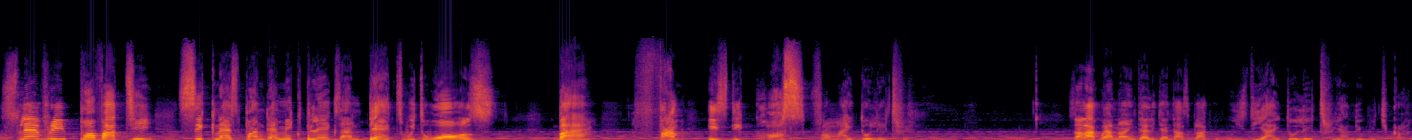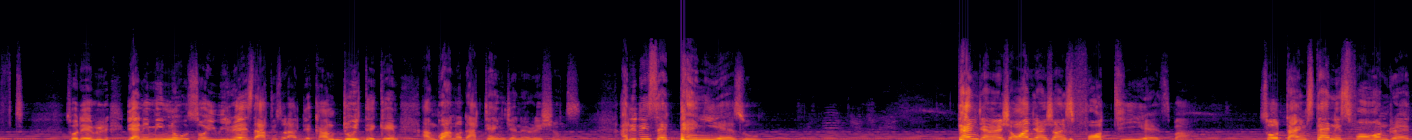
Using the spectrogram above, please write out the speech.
Slavery, poverty, sickness, pandemic, plagues, and death with wars but fam is the cause from idolatry. It's not like we are not intelligent as black people, it's the idolatry and the witchcraft. So they, the enemy knows. So he will raise that so that they can do it again and go another 10 generations. I didn't say 10 years, oh. 10 generation, one generation is 40 years, ba. So times 10 is 400.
